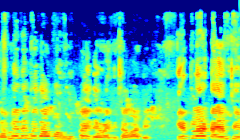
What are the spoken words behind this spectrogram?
તમે નહીં બતાવો પણ હું કહી દેવાની સવાજે આજે કેટલા ટાઈમથી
